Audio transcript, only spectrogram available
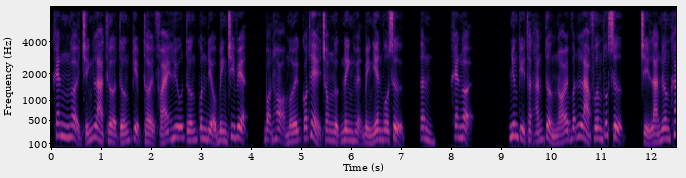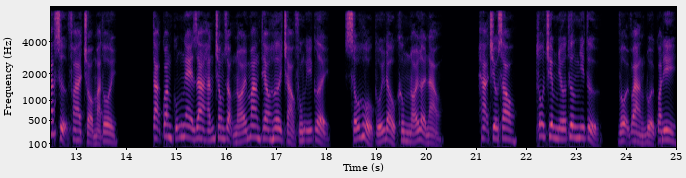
khen ngợi chính là thừa tướng kịp thời phái hữu tướng quân điều binh chi viện, bọn họ mới có thể trong ngực ninh huyện bình yên vô sự, ân, khen ngợi. Nhưng kỳ thật hắn tưởng nói vẫn là phương thuốc sự, chỉ là nương khác sự pha trò mà thôi. Tạ quang cũng nghe ra hắn trong giọng nói mang theo hơi trào phúng ý cười, xấu hổ cúi đầu không nói lời nào. Hạ chiêu sau, tô chiêm nhớ thương nhi tử, vội vàng đuổi qua đi.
